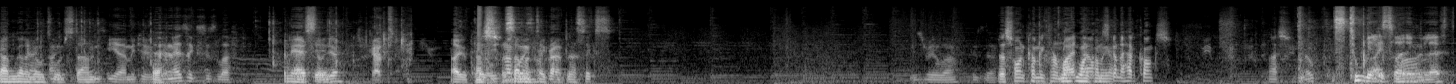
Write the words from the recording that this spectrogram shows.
I'm gonna go towards I'm- stand. Yeah, me too. Yeah. The Nezix is left. Come here, I see. soldier. Got Oh, you can Yes, He's go. not someone take for out grab. He's real low. He's there. There's one coming from right one now. coming He's gonna have conks. Nice. Nope. It's too Billy late. sliding man. left.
